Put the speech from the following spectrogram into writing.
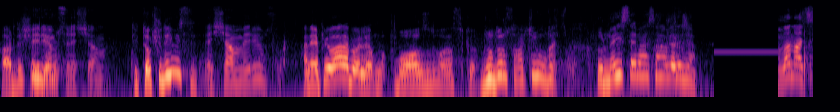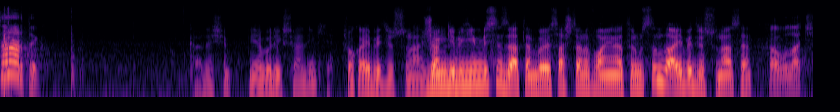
Kardeşim veriyor musun eşyamı? TikTokçu değil misin? Eşyamı veriyor musun? Hani yapıyorlar ya böyle boğazını falan sıkıyor. Dur dur sakin ol dur. Dur neyse ben sana vereceğim. Lan açsana artık. Kardeşim niye böyle yükseldin ki? Çok ayıp ediyorsun ha. Jön gibi giyinmişsin zaten böyle saçlarını falan yanatırmışsın da ayıp ediyorsun ha sen. Bavul aç.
